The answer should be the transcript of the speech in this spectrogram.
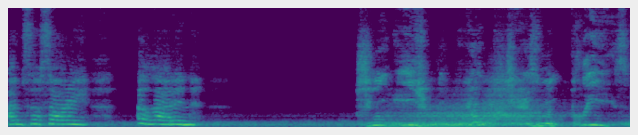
I'm so sorry, Aladdin. Genie, help Jasmine, please.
